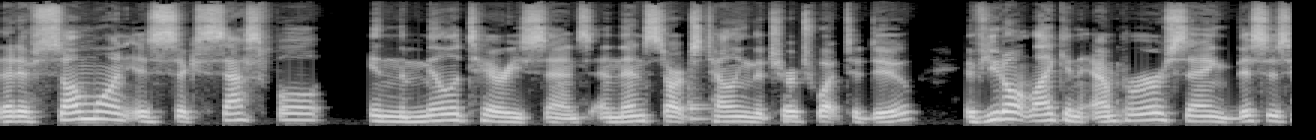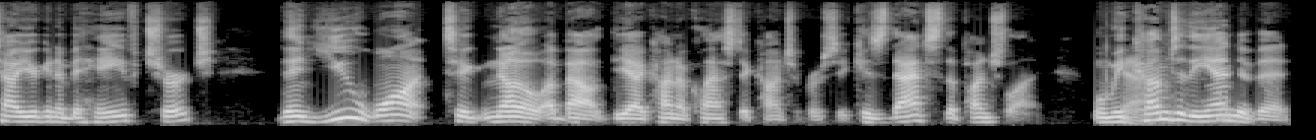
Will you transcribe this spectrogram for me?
that if someone is successful in the military sense and then starts telling the church what to do, if you don't like an emperor saying this is how you're going to behave, church, then you want to know about the iconoclastic controversy because that's the punchline. When we Yeah. come to the end of it,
